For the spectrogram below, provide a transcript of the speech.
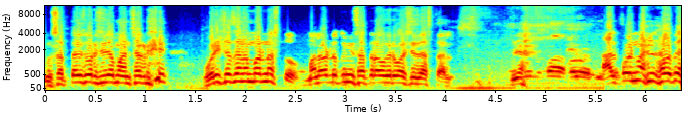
मग सत्तावीस वर्षाच्या माणसाकडे वरिष्ठाचा नंबर नसतो. मला वाटलं तुम्ही सतरा वगैरे वर्षाचे असताल. अल्पवयीन माणसं होते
